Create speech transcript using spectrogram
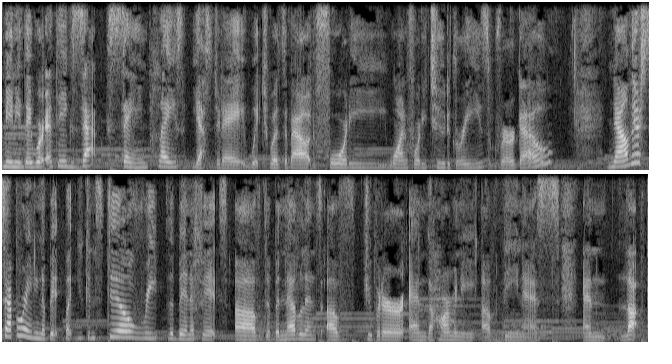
meaning they were at the exact same place yesterday, which was about 41, 42 degrees Virgo. Now they're separating a bit, but you can still reap the benefits of the benevolence of Jupiter and the harmony of Venus and luck.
